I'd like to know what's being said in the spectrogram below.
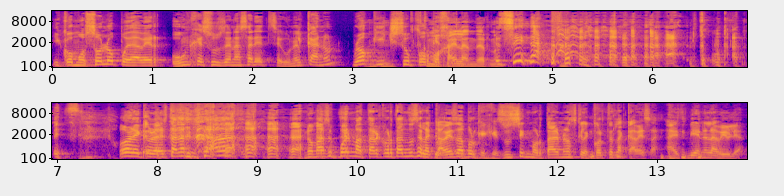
Y como solo puede haber un Jesús de Nazaret según el canon, Rockich supo como que... Highlander, ¿no? Sí. no mames. Órale, cuando están asustadas, nomás se pueden matar cortándose la cabeza porque Jesús es inmortal a menos que le cortes la cabeza. Ahí viene la Biblia.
